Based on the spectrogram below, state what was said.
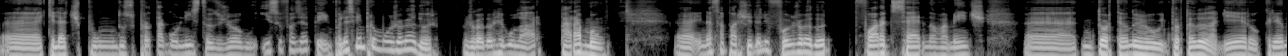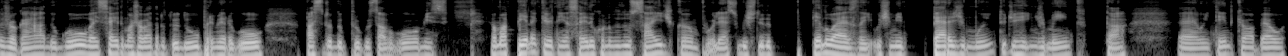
eh, que ele é tipo um dos protagonistas do jogo, isso fazia tempo. Ele é sempre um bom jogador, um jogador regular para bom. Eh, e nessa partida ele foi um jogador fora de série novamente, eh, entortando entortando o zagueiro, criando jogada, o gol vai sair de uma jogada do Dudu, o primeiro gol, passe do Dudu o Gustavo Gomes. É uma pena que ele tenha saído quando o Dudu sai de campo, ele é substituído pelo Wesley, o time perde muito de rendimento, tá. Eh, eu entendo que o Abel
